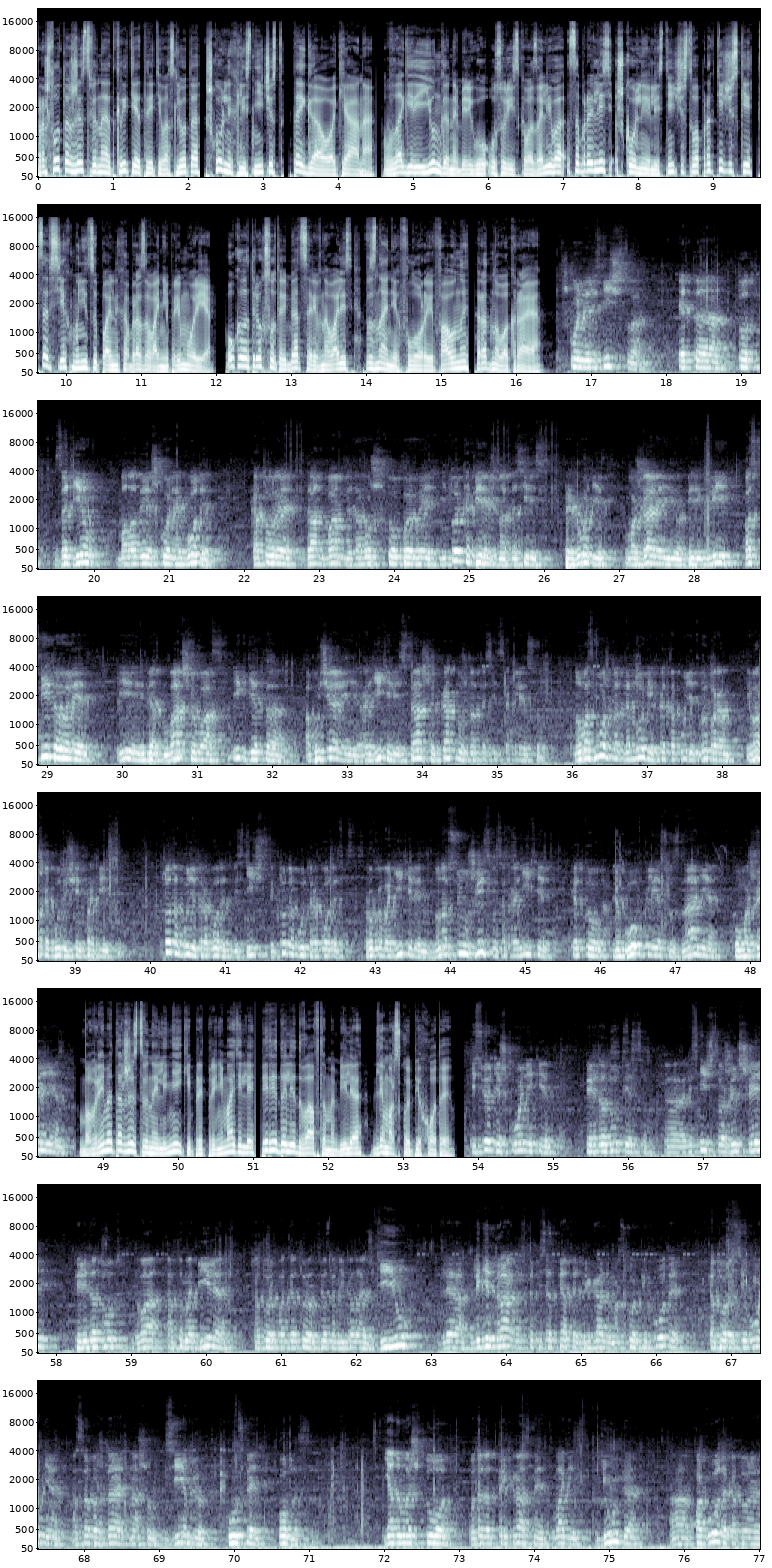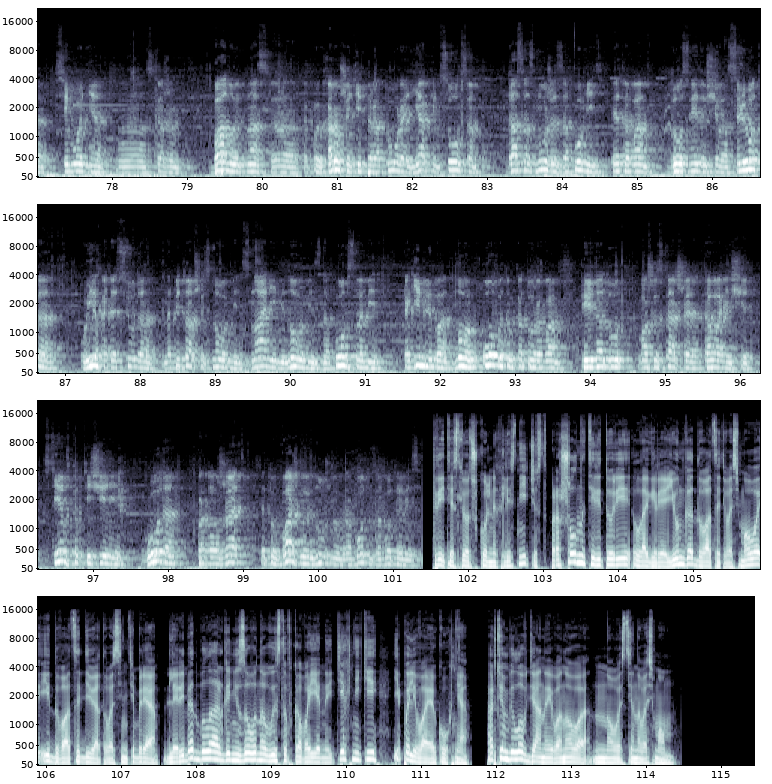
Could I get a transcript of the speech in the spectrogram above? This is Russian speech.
прошло торжественное открытие третьего слета школьных лесничеств «Тайга у океана». В лагере Юнга на берегу Уссурийского залива собрались школьные лесничества практически со всех муниципальных образований Приморья. Около 300 ребят соревновались в знаниях флоры и фауны родного края. Школьное лесничество – это тот задел молодые школьные годы, который дан вам для того, чтобы вы не только бережно относились к природе, уважали ее, берегли, воспитывали и ребят младше вас, и где-то обучали родителей, старших, как нужно относиться к лесу. Но, возможно, для многих это будет выбором и вашей будущей профессии. Кто-то будет работать в лесничестве, кто-то будет работать руководителем, но на всю жизнь вы сохраните эту любовь к лесу, знания, уважение. Во время торжественной линейки предприниматели передали два автомобиля для морской пехоты. И сегодня школьники передадут из э, лесничества «Жильшень», передадут два автомобиля, которые подготовил Петр Николаевич Диюк для легендарной 155-й бригады морской пехоты, которая сегодня освобождает нашу землю Курской области. Я думаю, что вот этот прекрасный лагерь Юнга, а, погода, которая сегодня, а, скажем, балует нас а, такой хорошей температурой, ярким солнцем, даст возможность запомнить это вам до следующего слета уехать отсюда, напитавшись новыми знаниями, новыми знакомствами, каким-либо новым опытом, который вам передадут ваши старшие товарищи, с тем, чтобы в течение года продолжать эту важную и нужную работу заботы о лесе. Третий слет школьных лесничеств прошел на территории лагеря Юнга 28 и 29 сентября. Для ребят была организована выставка военной техники и полевая кухня. Артем Белов, Диана Иванова. Новости на восьмом.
